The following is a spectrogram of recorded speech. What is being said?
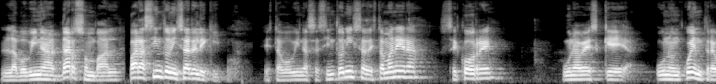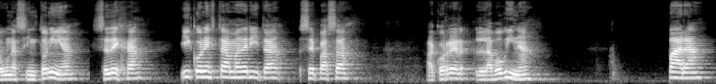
la bobina Darsonval para sintonizar el equipo. Esta bobina se sintoniza de esta manera, se corre. Una vez que uno encuentra una sintonía, se deja y con esta maderita se pasa a correr la bobina para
